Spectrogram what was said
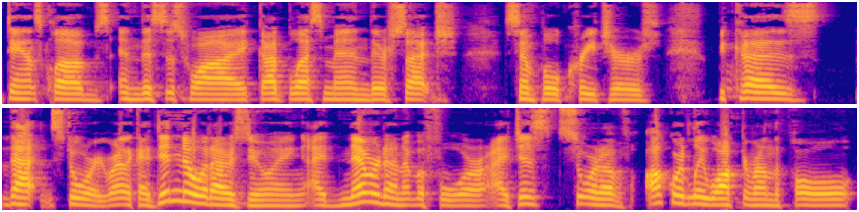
dance clubs and this is why god bless men they're such simple creatures because that story right? Like i didn't know what i was doing. I'd never done it before. I just sort of awkwardly walked around the pole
